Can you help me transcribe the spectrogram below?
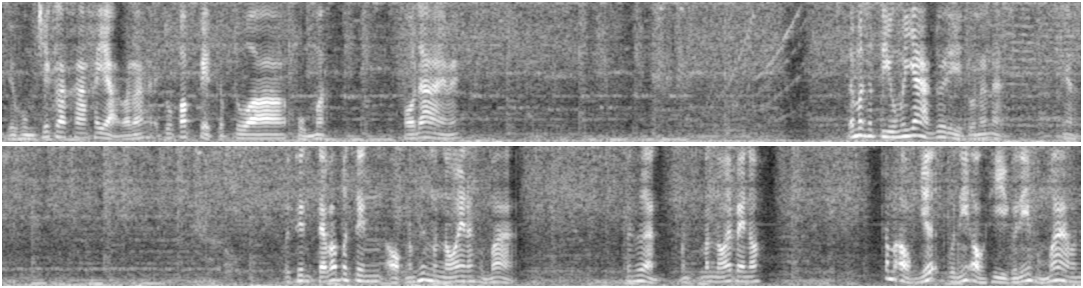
เดี๋ยวผมเช็คราคาขยะก่อนนะไอตัวปั๊บเป็ดกับตัวผมอะพอได้ไหมแล้วมันสติลไม่ยากด้วยดิตัวนั้นน่ะเนี่ยเปอร์เซ็นต์แต่ว่าเปอร์เซ็นต์ออกน้ำผึ้งมันน้อยนะผมว่า เพื่อนๆมันมันน้อยไปเนาะถ้ามันออกเยอะกว่านี้ออกทีกว่านี้ผมว่ามัน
